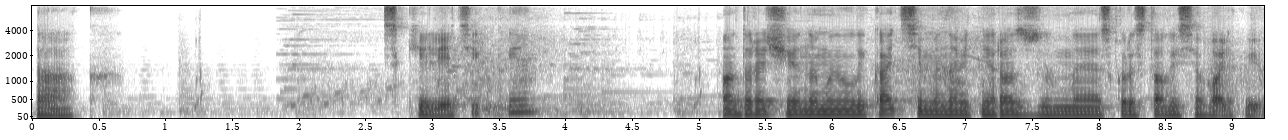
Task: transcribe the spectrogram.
Так. Скелетики. А, до речі, на минулій катці ми навіть ні разу не скористалися валькою.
